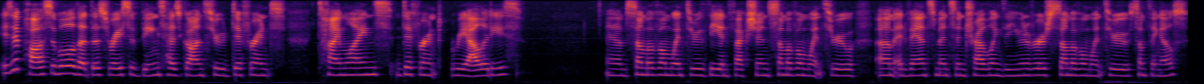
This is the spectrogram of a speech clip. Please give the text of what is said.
Is it possible that this race of beings has gone through different timelines, different realities? Um, some of them went through the infection. Some of them went through um, advancements in traveling the universe. Some of them went through something else.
